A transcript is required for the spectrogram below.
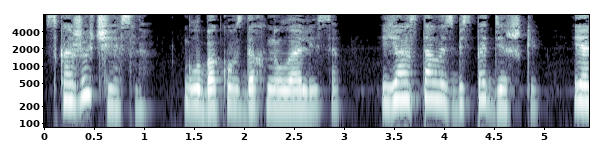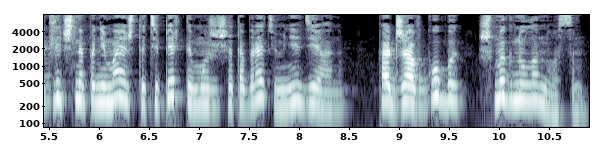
«Скажу честно», — глубоко вздохнула Алиса, я осталась без поддержки и отлично понимаю, что теперь ты можешь отобрать у меня Диану. Поджав губы, шмыгнула носом.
